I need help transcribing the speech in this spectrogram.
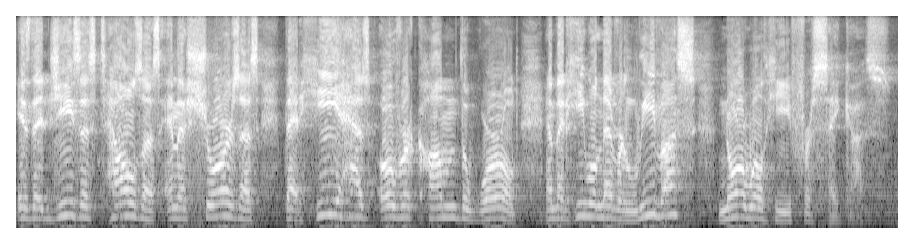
is that Jesus tells us and assures us that he has overcome the world and that he will never leave us nor will he forsake us.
